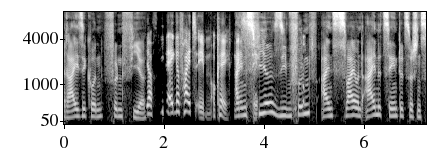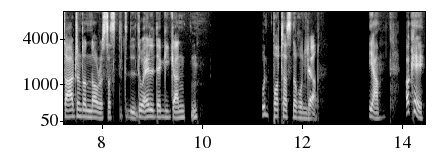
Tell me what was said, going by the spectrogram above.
3 Sekunden, 5, 4. Ja, viele enge Fights eben. Okay. 1, 4, 7, 5, 1, 2 und eine Zehntel zwischen Sargent und Norris. Das Duell der Giganten und Bottas eine Runde. Ja. ja. Okay,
